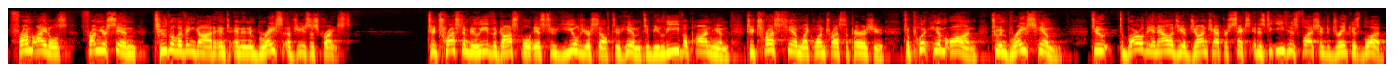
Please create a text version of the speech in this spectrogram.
from idols, from your sin to the living God and, and an embrace of Jesus Christ. To trust and believe the gospel is to yield yourself to Him, to believe upon Him, to trust Him like one trusts a parachute, to put Him on, to embrace Him. To, to borrow the analogy of John chapter 6, it is to eat His flesh and to drink His blood,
